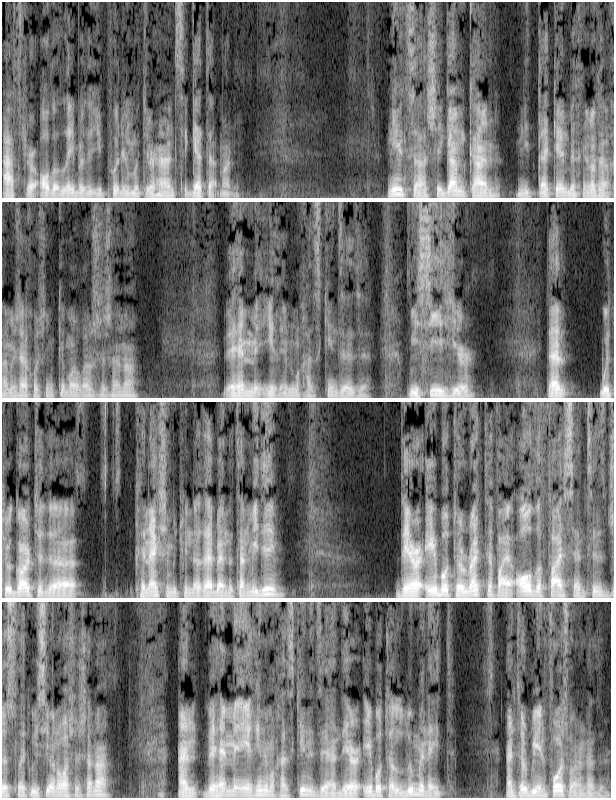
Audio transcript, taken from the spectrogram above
after all the labor that you put in with your hands to get that money. נמצא שגם כאן נתקן בחינות על חמישה חושים כמו ראש השנה. we see here that with regard to the connection between the Rebbe and the Talmidim, they are able to rectify all the five senses, just like we see on Rosh Hashanah. And and they are able to illuminate and to reinforce one another.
